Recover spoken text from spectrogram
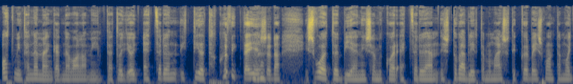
ott, mintha nem engedne valami. Tehát, hogy, hogy egyszerűen így tiltakozik teljesen. A, és volt több ilyen is, amikor egyszerűen, és tovább léptem a második körbe, és mondtam, hogy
